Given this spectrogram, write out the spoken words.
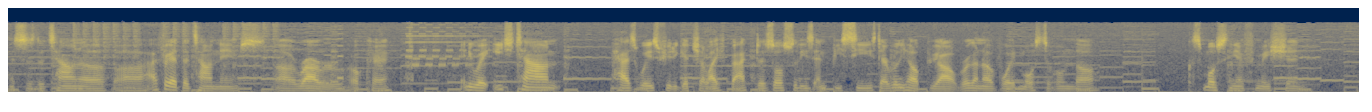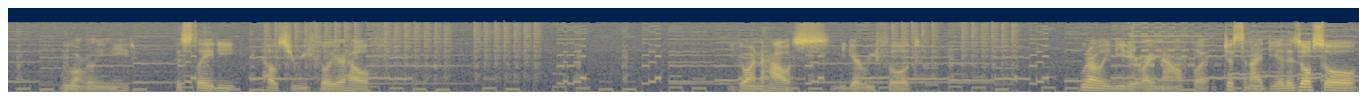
This is the town of, uh, I forget the town names, uh, Rauru, okay. Anyway, each town has ways for you to get your life back. There's also these NPCs that really help you out. We're gonna avoid most of them though, because most of the information we won't really need. This lady helps you refill your health go in the house, you get refilled. We don't really need it right now, but just an idea. There's also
